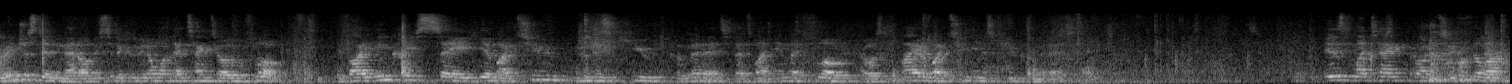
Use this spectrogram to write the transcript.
We're interested in that obviously because we don't want that tank to overflow. If I increase, say, here by 2 meters cubed per minute, that's my inlet flow, goes higher by 2 meters cubed per minute, is my tank going to fill up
